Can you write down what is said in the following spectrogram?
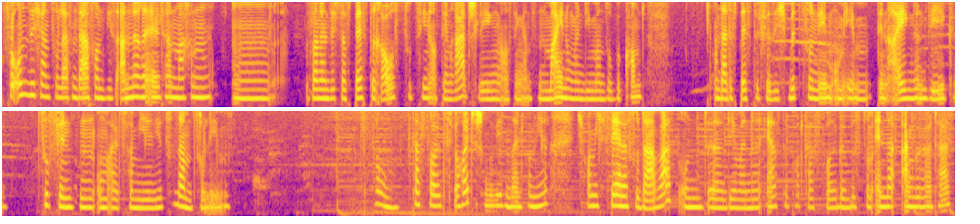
verunsichern zu lassen davon, wie es andere Eltern machen, mh, mm, sondern sich das Beste rauszuziehen aus den Ratschlägen, aus den ganzen Meinungen, die man so bekommt und da das Beste für sich mitzunehmen, um eben den eigenen Weg zu finden, um als Familie zusammenzuleben. So, das soll es für heute schon gewesen sein von mir. Ich freue mich sehr, dass du da warst und äh, dir meine erste Podcast-Folge bis zum Ende angehört hast.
